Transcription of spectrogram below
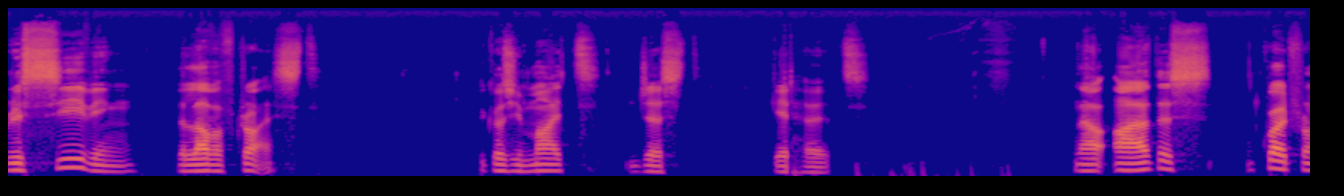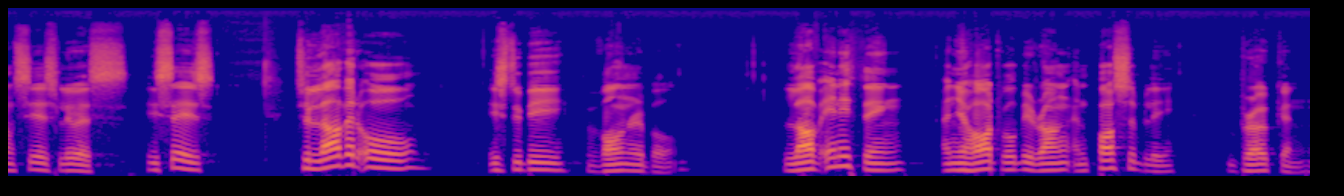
receiving the love of Christ. because you might just get hurt. Now, I have this quote from C.S. Lewis. He says, To love at all is to be vulnerable. Love anything, and your heart will be wrung and possibly broken.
